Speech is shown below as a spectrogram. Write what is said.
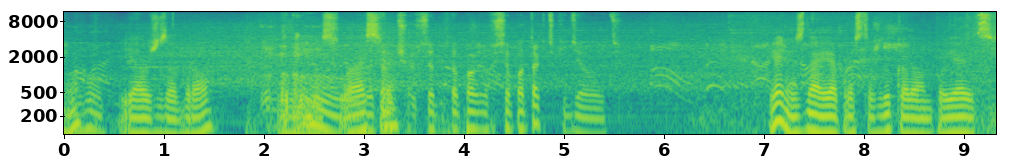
Ого. я уже забрал. Вася. все, по, все по тактике делаете? Я не знаю, я просто жду, когда он появится.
